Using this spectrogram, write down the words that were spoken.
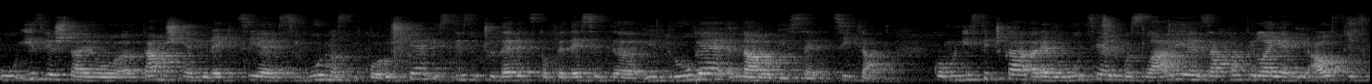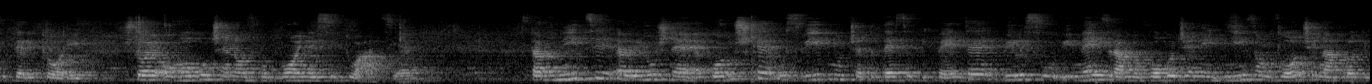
U izvještaju e, tamošnje direkcije sigurnosti Koruške iz 1952. navodi se, citat, Komunistička revolucija Jugoslavije zahvatila je i austrijski teritorij, što je omogućeno zbog vojne situacije. Stanovnici e, Južne Koruške u svibnju 1945. bili su i neizravno pogođeni nizom zločina protiv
